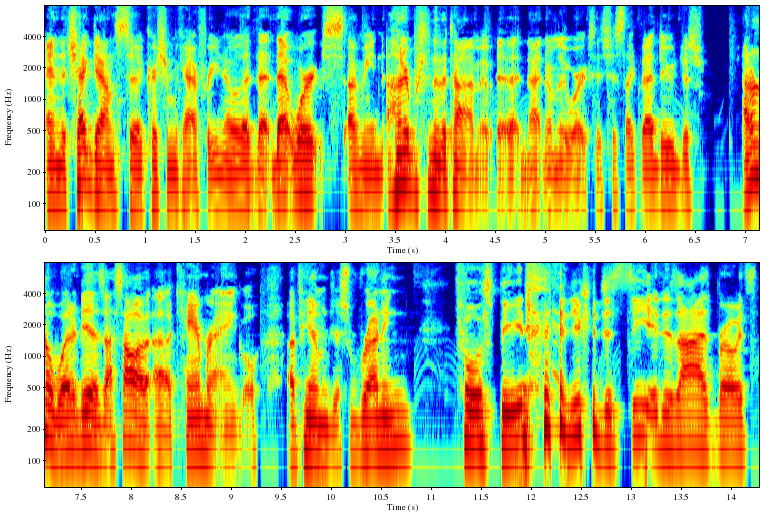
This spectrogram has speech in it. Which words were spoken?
And the checkdowns to Christian McCaffrey, you know that that, that works. I mean, 100 percent of the time, it, that normally works. It's just like that dude. Just I don't know what it is. I saw a, a camera angle of him just running full speed, and you could just see it in his eyes, bro. It's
